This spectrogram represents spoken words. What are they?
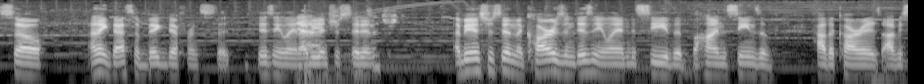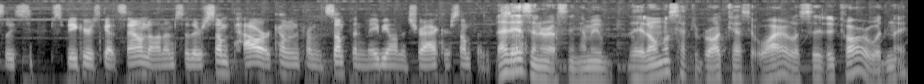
So, I think that's a big difference that Disneyland. I'd be interested in. I'd be interested in the cars in Disneyland to see the behind the scenes of how the car is. Obviously, speakers got sound on them, so there's some power coming from something, maybe on the track or something. that so. is interesting. I mean, they'd almost have to broadcast it wirelessly to the car, wouldn't they?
